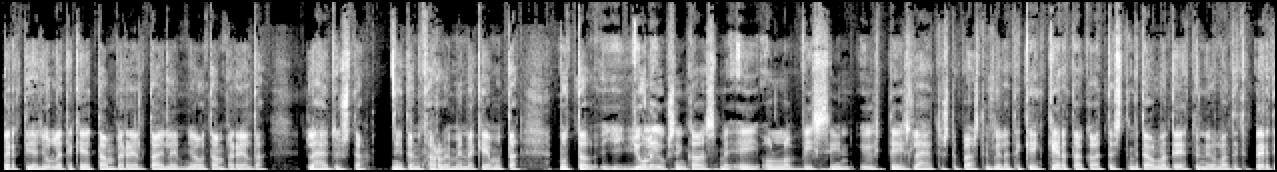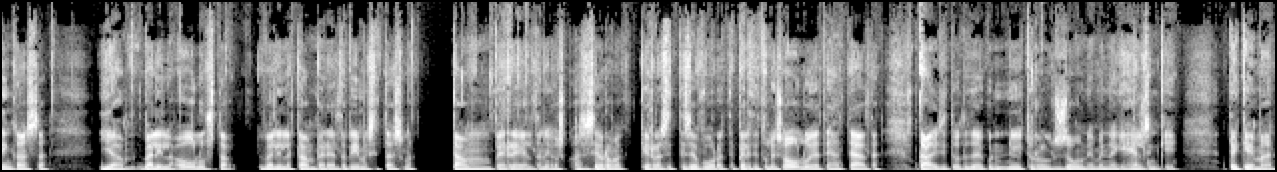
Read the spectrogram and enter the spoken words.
Pertti ja Julle tekee Tampereelta, tai joo, Tampereelta lähetystä. Niitä nyt harvemmin näkee, mutta, mutta Juliuksen kanssa me ei olla vissiin yhteislähetystä päästy vielä tekemään kertaakaan. Että sitten mitä ollaan tehty, niin ollaan tehty Pertin kanssa ja välillä Oulusta, välillä Tampereelta. Viimeksi taisi olla Tampereelta, niin olisikohan se seuraavan kerran sitten sen vuoro, että Pertti tulisi Ouluun ja tehdään täältä. Tai sitten otetaan joku neutral zone ja mennäänkin Helsinkiin tekemään.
